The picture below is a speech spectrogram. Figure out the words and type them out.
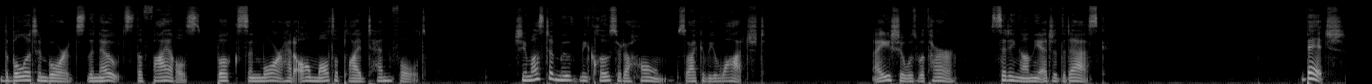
The bulletin boards, the notes, the files, books, and more had all multiplied tenfold. She must have moved me closer to home so I could be watched. Aisha was with her, sitting on the edge of the desk. Bitch,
